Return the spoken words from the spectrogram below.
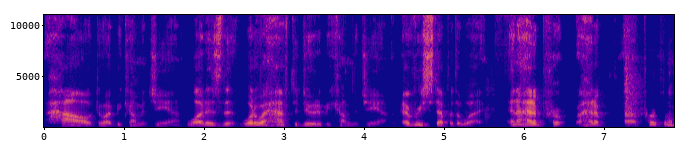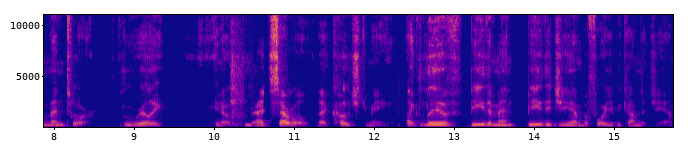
how do I become a GM? What is the what do I have to do to become the GM? Every step of the way. And I had a per, I had a, a personal mentor who really you know, I had several that coached me. Like live, be the men, be the GM before you become the GM.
